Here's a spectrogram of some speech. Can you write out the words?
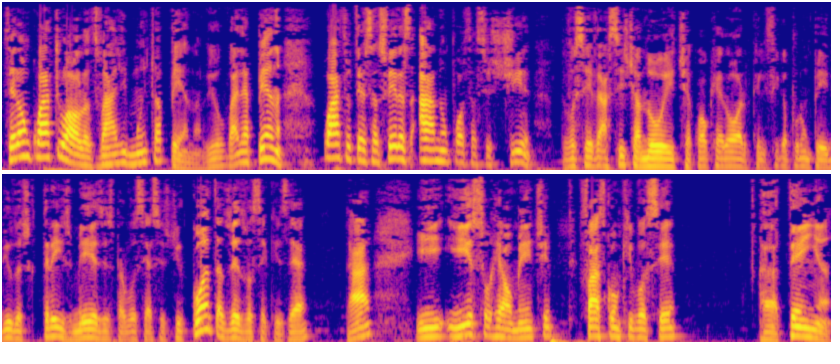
Serão quatro aulas, vale muito a pena, viu? Vale a pena. Quatro terças-feiras, ah, não posso assistir. Você assiste à noite, a qualquer hora, porque ele fica por um período, acho que três meses, para você assistir quantas vezes você quiser, tá? E, e isso realmente faz com que você uh, tenha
